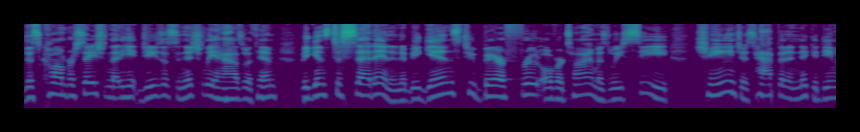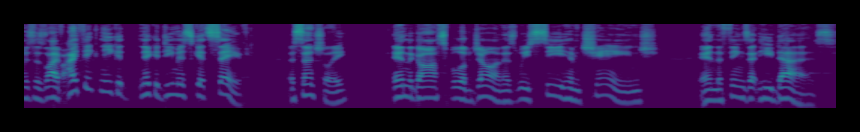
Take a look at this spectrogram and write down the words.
this conversation that he, Jesus initially has with him begins to set in and it begins to bear fruit over time as we see changes happen in Nicodemus' life. I think Nicodemus gets saved, essentially, in the Gospel of John as we see him change in the things that he does.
